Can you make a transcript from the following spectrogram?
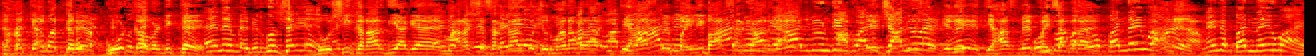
कहा क्या बात कर रहे हैं आप? कोर्ट का वर्डिक्ट है। नहीं नहीं बिल्कुल सही है। दोषी करार दिया गया है। महाराष्ट्र सरकार को जुर्माना बढ़ा इतिहास में पहली बार सरकार ने आज भी उनकी इंक्वायरी चालू है। के लिए इतिहास में पैसा भरा है। बंद नहीं हुआ है नहीं नहीं बंद नहीं हुआ है।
